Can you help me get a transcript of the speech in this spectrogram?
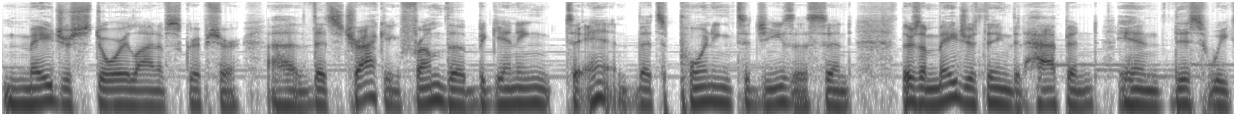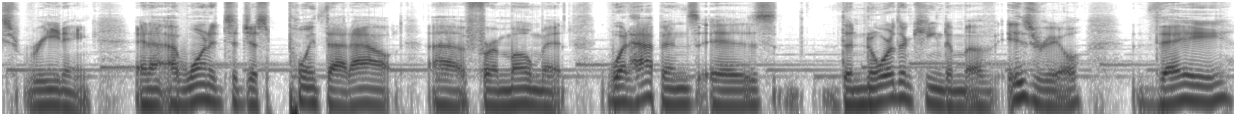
major storyline of scripture uh, that's tracking from the beginning to end, that's pointing to Jesus. And there's a major thing that happened in this week's reading. And I, I wanted to just point that out uh, for a moment. What happens is the northern kingdom of Israel, they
